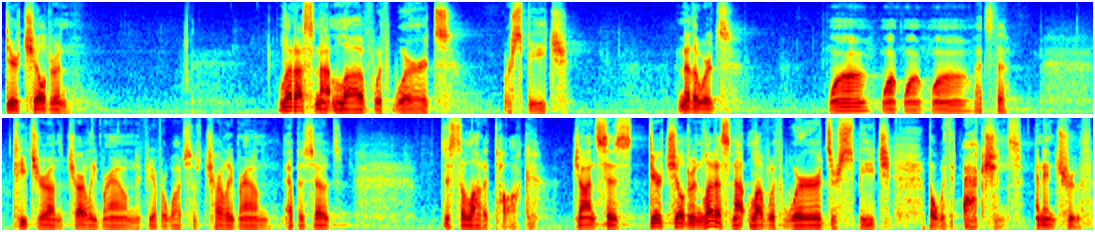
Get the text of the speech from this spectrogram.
Dear children, let us not love with words or speech. In other words, wah, wah, wah, wah. That's the teacher on Charlie Brown, if you ever watch those Charlie Brown episodes. Just a lot of talk. John says, Dear children, let us not love with words or speech, but with actions and in truth.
